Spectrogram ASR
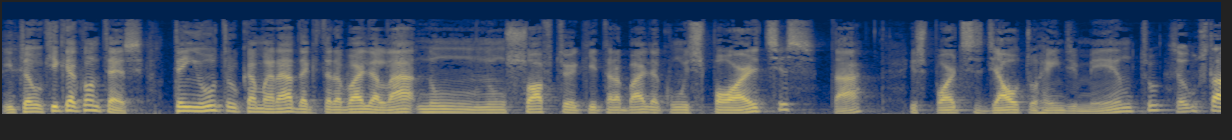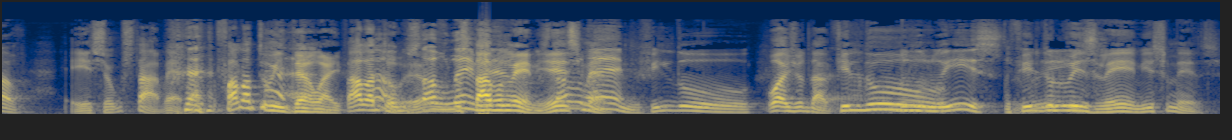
Então, o que, que acontece? Tem outro camarada que trabalha lá num, num software que trabalha com esportes, tá? Esportes de alto rendimento. Seu Gustavo. Esse é o Gustavo. É. Fala tu então aí. Fala tu. Gustavo Leme. Gustavo Leme, Gustavo esse Leme, mesmo. Filho do. Vou ajudar. Filho do. do Luiz. Filho do Luiz Leme, isso mesmo.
